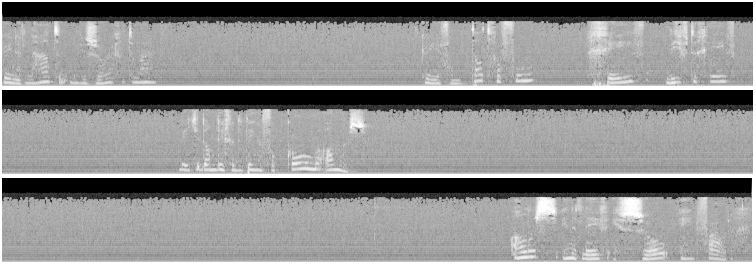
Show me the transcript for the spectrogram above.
Kun je het laten om je zorgen te maken? Kun je van dat gevoel geven, liefde geven? Weet je, dan liggen de dingen volkomen anders. Alles in het leven is zo eenvoudig.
